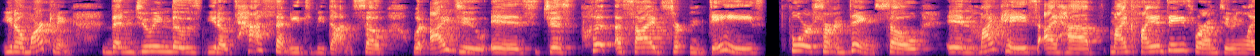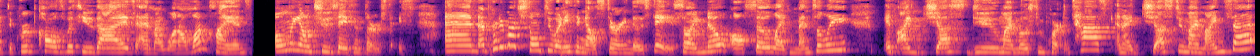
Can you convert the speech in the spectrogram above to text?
you know, marketing than doing those, you know, tasks that need to be done. So what I do is just put aside certain days for certain things. So in my case, I have my client days where I'm doing like the group calls with you guys and my one-on-one clients only on Tuesdays and Thursdays. And I pretty much don't do anything else during those days. So I know also like mentally, if I just do my most important task and I just do my mindset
